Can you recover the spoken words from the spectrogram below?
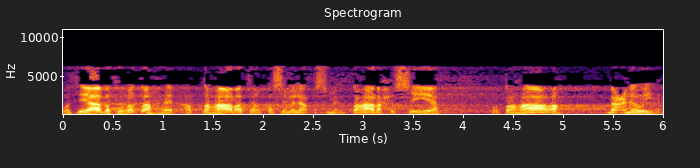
وثيابك فطهر الطهارة تنقسم إلى قسمين طهارة حسية وطهارة معنوية.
